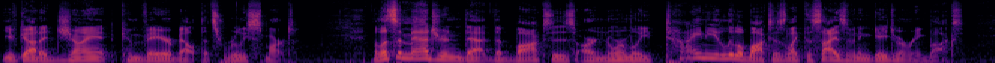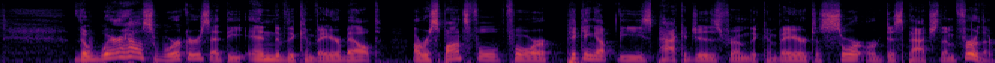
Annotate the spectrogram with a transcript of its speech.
you've got a giant conveyor belt that's really smart. Now, let's imagine that the boxes are normally tiny little boxes like the size of an engagement ring box. The warehouse workers at the end of the conveyor belt are responsible for picking up these packages from the conveyor to sort or dispatch them further.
